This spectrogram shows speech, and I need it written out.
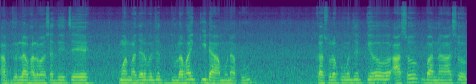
আবদুল্লাহ ভালোবাসা দিয়েছে। মন মাজার বলছে, দুলাভাই কিডা আমুন আপু? কাসুল আপু বলছেন কেউ আসুক বা না আসুক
